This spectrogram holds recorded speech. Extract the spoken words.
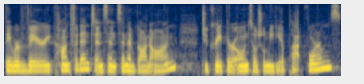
They were very confident and since then have gone on to create their own social media platforms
